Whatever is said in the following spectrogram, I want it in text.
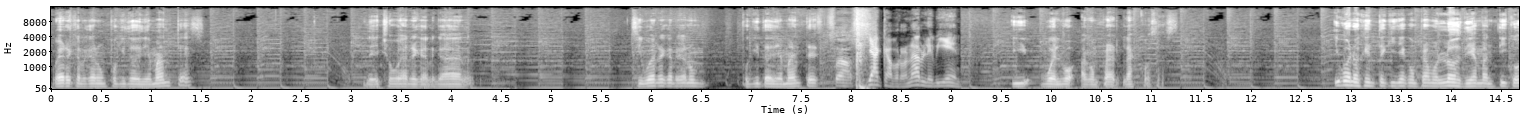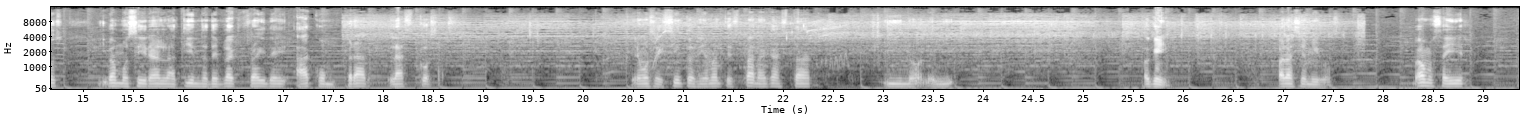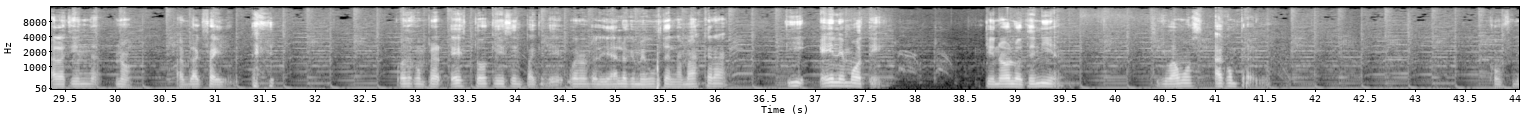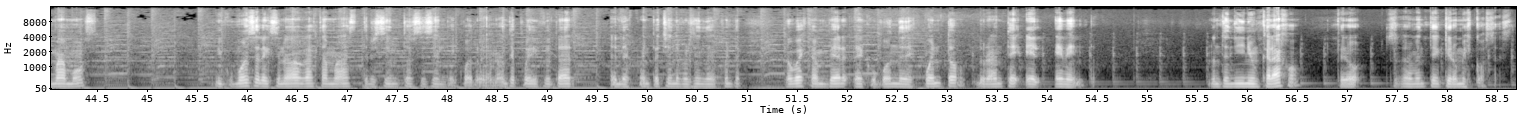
Voy a recargar un poquito de diamantes. De hecho voy a recargar... Si voy a recargar un poquito de diamantes. Ya cabrón, hable bien. Y vuelvo a comprar las cosas. Y bueno gente, aquí ya compramos los diamanticos. Y vamos a ir a la tienda de Black Friday a comprar las cosas. Tenemos 600 diamantes para gastar. Y no le di... Ok. Ahora sí amigos. Vamos a ir a la tienda, no, al Black Friday. Vamos a comprar esto que es el paquete. Bueno, en realidad lo que me gusta es la máscara y el emote, que no lo tenía. Así que vamos a comprarlo. Confirmamos. Mi cupón seleccionado gasta más 364 diamantes. Puedes disfrutar el descuento, 80% de descuento. No puedes cambiar el cupón de descuento durante el evento. No entendí ni un carajo, pero solamente quiero mis cosas.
